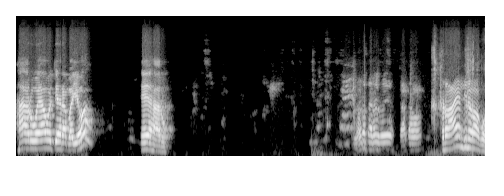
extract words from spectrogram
Haru e awo tihara bayo. E haru. Pero ay en dino ako.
